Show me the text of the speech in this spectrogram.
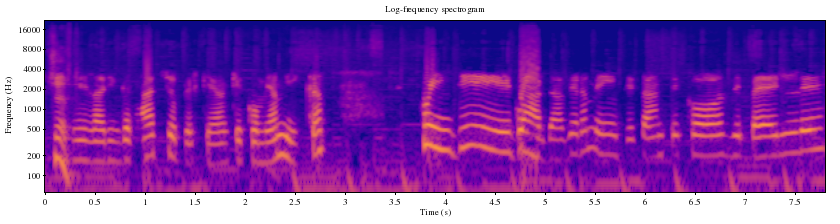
Certo. E la ringrazio perché anche come amica. Quindi guarda, veramente tante cose belle,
